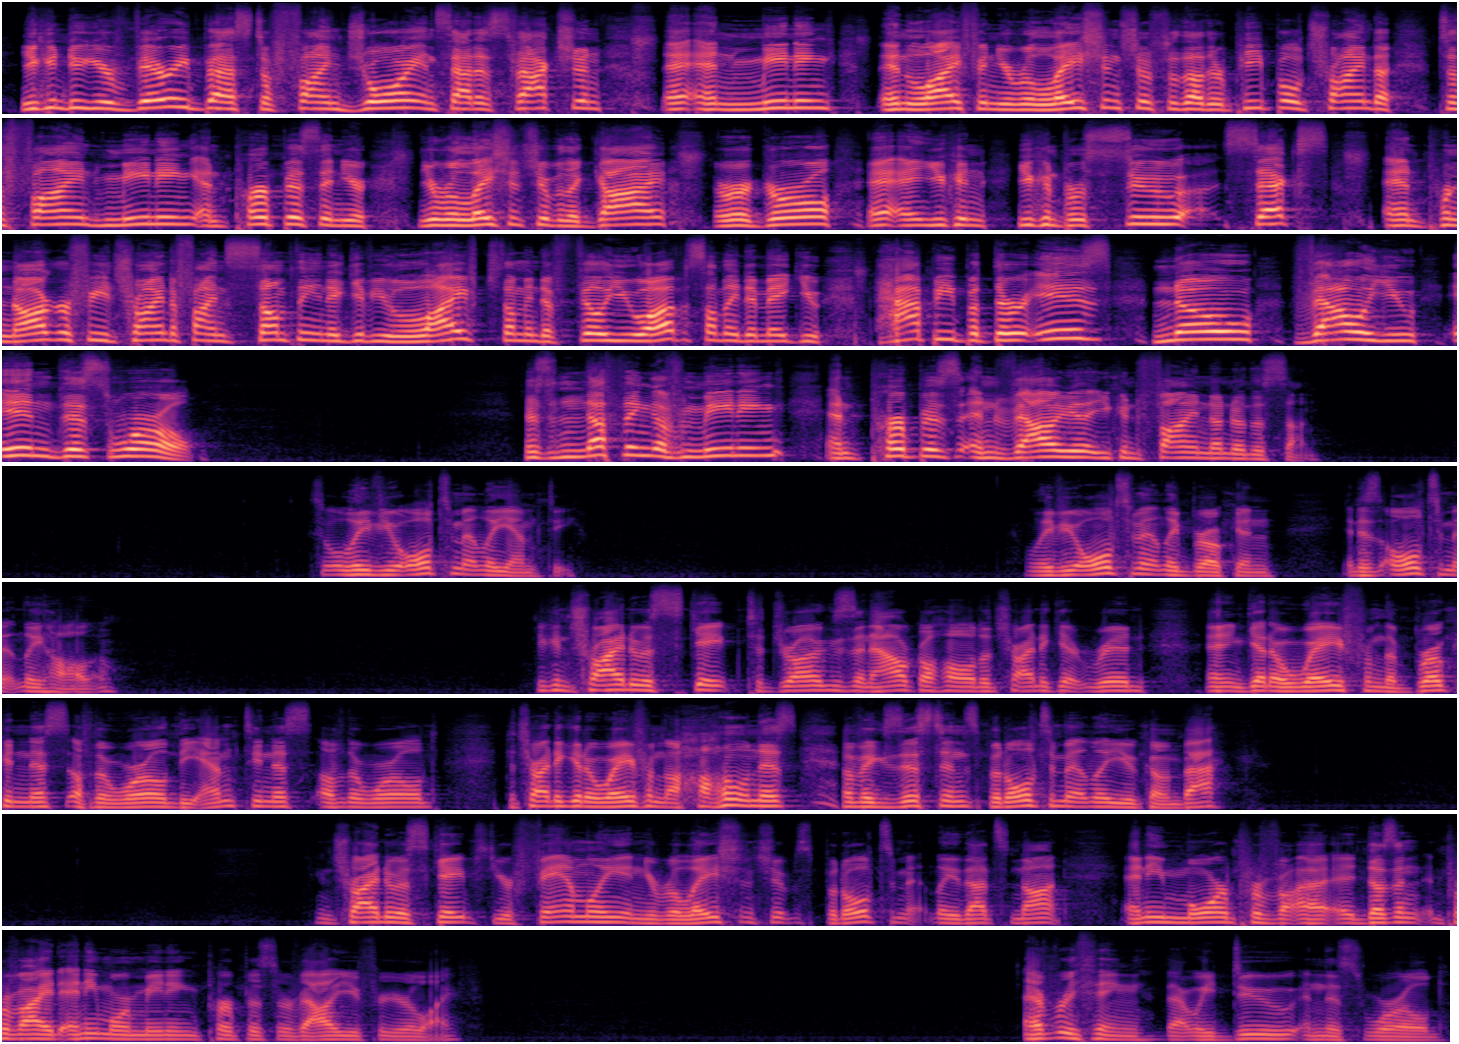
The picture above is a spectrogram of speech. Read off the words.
You can do your very best to find joy and satisfaction and, meaning in life and your relationships with other people, trying to, to find meaning and purpose in your, your relationship with a guy or a girl. And, and you, can, you can pursue sex and pornography, trying to find something to give you life, something to fill you up, something to make you happy. But there is no value in this world. There's nothing of meaning and purpose and value that you can find under the sun. So it will leave you ultimately empty. It will leave you ultimately broken. It is ultimately hollow. You can try to escape to drugs and alcohol to try to get rid and get away from the brokenness of the world, the emptiness of the world, to try to get away from the hollowness of existence, but ultimately you come back. You can try to escape to your family and your relationships, but ultimately that's not any more provi- uh, it doesn't provide any more meaning, purpose, or value for your life. Everything that we do in this world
